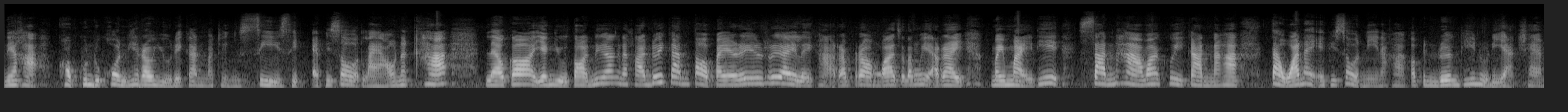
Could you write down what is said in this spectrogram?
เนี่ยค่ะ ขอบคุณทุกคนที่เราอยู่ด้วยกันมาถึง 40 episode แล้วนะคะ แล้วก็ยังอยู่ต่อเนื่องนะคะ ด้วยกันต่อไปเรื่อยๆ เลยค่ะ รับรองว่าจะต้องมีอะไรใหม่ ๆ ที่สรรหามาคุยกันนะคะ แต่ว่าใน episode นี้นะคะ ก็เป็นเรื่องที่หนูดีอยากแชร์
